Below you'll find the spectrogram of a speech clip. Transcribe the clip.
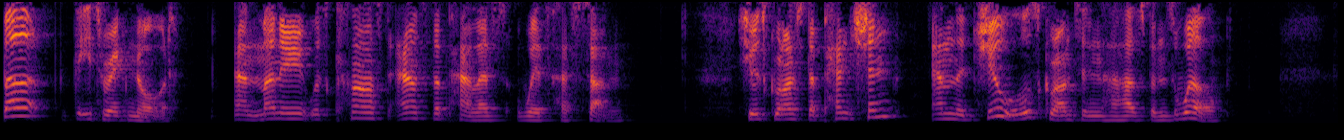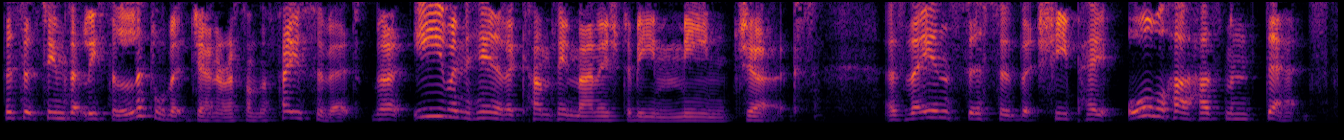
But these were ignored, and Manu was cast out of the palace with her son. She was granted a pension and the jewels granted in her husband's will. This it seems at least a little bit generous on the face of it, but even here the company managed to be mean jerks, as they insisted that she pay all her husband's debts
